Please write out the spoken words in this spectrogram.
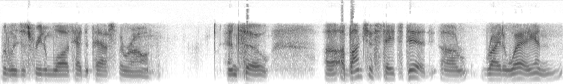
religious freedom laws, had to pass their own. And so, uh, a bunch of states did uh, right away, and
